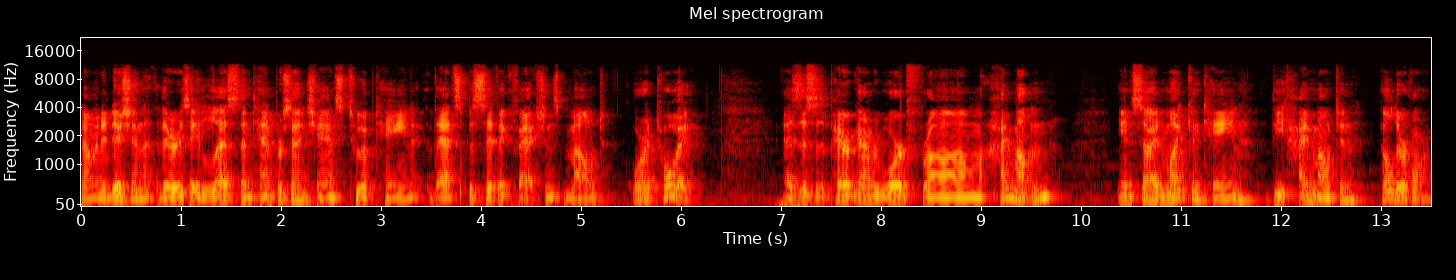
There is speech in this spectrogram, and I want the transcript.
Now, in addition, there is a less than 10% chance to obtain that specific faction's mount or a toy. As this is a Paragon reward from Highmountain, inside might contain the Highmountain Elderhorn.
